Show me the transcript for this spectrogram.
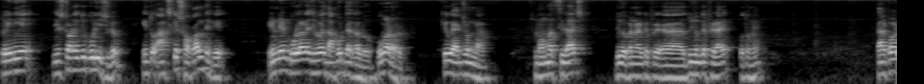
তো এই নিয়ে জিনিসটা অনেক দূর গড়িয়েছিল, কিন্তু আজকে সকাল থেকে ইন্ডিয়ান বোলাররা যেভাবে দাপট দেখাল ওভারঅল কেউ একজন না। মোহাম্মদ সিরাজ দুই ওপেনারকে দুজনকে ফেরায় প্রথমে। তারপর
